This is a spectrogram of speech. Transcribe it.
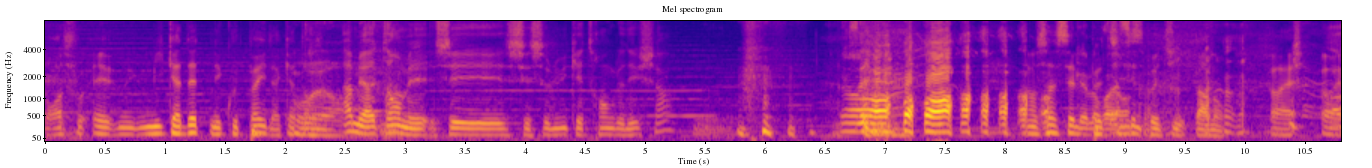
bon, faut- eh, Mikadette n'écoute pas, il a 14 ans. Ah mais attends, mais c'est c'est celui qui étrangle des chats Oh, Non, ça c'est le petit. C'est le petit, pardon. Ouais, ouais.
